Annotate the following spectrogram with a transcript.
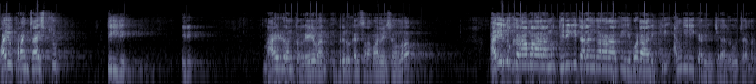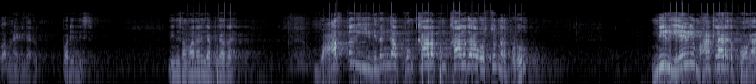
five panchayat to TG. ఇది నాయుడు అంత రేవంత్ ఇద్దరు కలిసి సమావేశంలో ఐదు గ్రామాలను తిరిగి తెలంగాణకు ఇవ్వడానికి అంగీకరించారు చంద్రబాబు నాయుడు గారు. వాట్ ఇస్ దిస్ దీని సమాధానం చెప్పగలరా వార్తలు ఈ విధంగా పుంఖాల పుంఖాలుగా వస్తున్నప్పుడు మీరు ఏమీ మాట్లాడకపోగా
